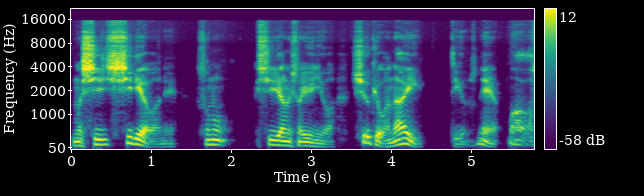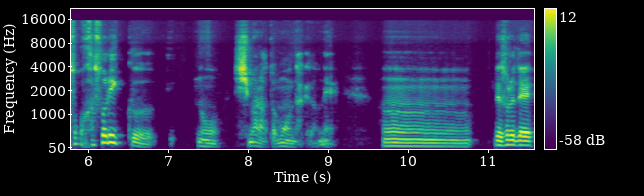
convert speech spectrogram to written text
ま、シシリアはね、そのシリアの人の言うには宗教がないっていうんですね。まあ、あそこカソリックの島だと思うんだけどね。うーん。で、それで、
